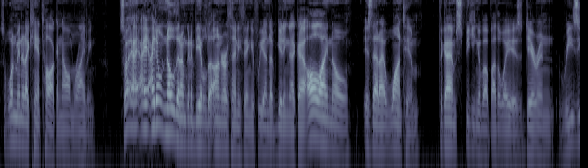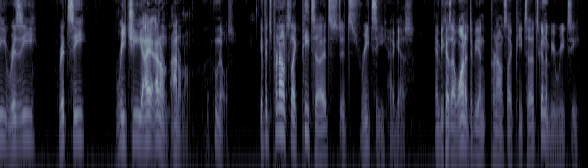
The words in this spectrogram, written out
So one minute I can't talk, and now I'm rhyming. So I, I, I don't know that I'm going to be able to unearth anything if we end up getting that guy. All I know is that I want him. The guy I'm speaking about, by the way, is Darren Rizzi, Rizzi, Ritzy, Ricci. I, I don't I don't know. Who knows? If it's pronounced like pizza, it's it's Rizzi, I guess. And because I want it to be pronounced like pizza, it's gonna be Rizzi.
